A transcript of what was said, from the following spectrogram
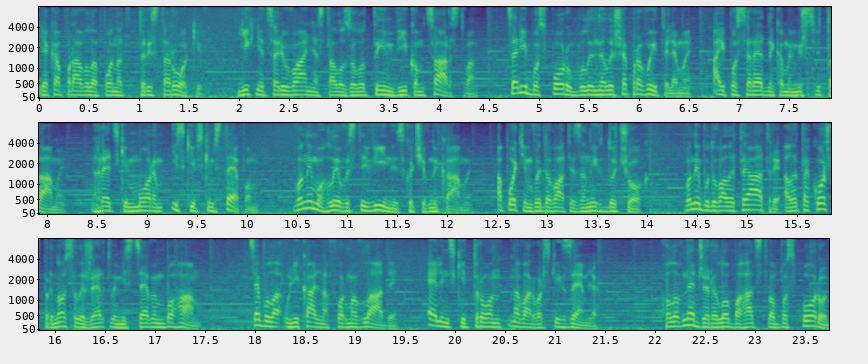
яка правила понад 300 років. Їхнє царювання стало золотим віком царства. Царі Боспору були не лише правителями, а й посередниками між світами, грецьким морем і скіфським степом. Вони могли вести війни з кочівниками, а потім видавати за них дочок. Вони будували театри, але також приносили жертви місцевим богам. Це була унікальна форма влади елінський трон на варварських землях. Головне джерело багатства Боспору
